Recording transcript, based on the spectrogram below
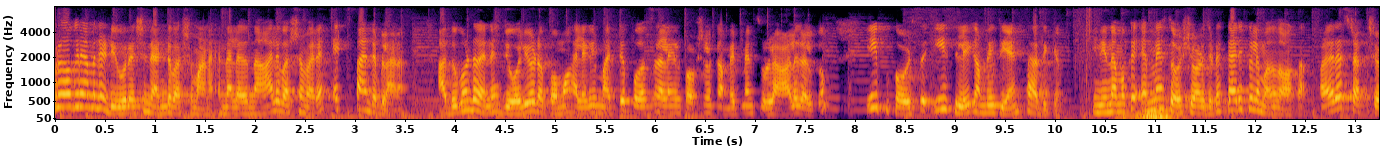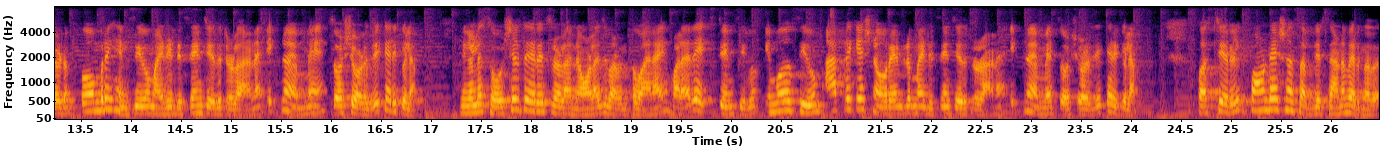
പ്രോഗ്രാമിന്റെ ഡ്യൂറേഷൻ രണ്ട് വർഷമാണ്. എന്നാൽ അത് നാല് വർഷം വരെ എക്സ്പാൻഡബിൾ ആണ്. അതുകൊണ്ട് തന്നെ ജോലിയോടൊപ്പമോ അല്ലെങ്കിൽ മറ്റ് പേഴ്സണൽ അല്ലെങ്കിൽ പ്രൊഫഷണൽ കമ്മിറ്റ്മെന്റ്സ് ഉള്ള ആളുകൾക്കും ഈ കോഴ്സ് ഈസിലി കംപ്ലീറ്റ് ചെയ്യാൻ സാധിക്കും. ഇനി നമുക്ക് എം എ സോഷ്യോളജിയുടെ കരിക്കുലം ഒന്ന് നോക്കാം. വളരെ സ്ട്രക്ചേർഡും കോംപ്രിഹെൻസീവുമായിട്ട് ഡിസൈൻ ചെയ്തിട്ടുള്ളതാണ് IGNOU M A sociology curriculum നിങ്ങളുടെ സോഷ്യൽ തിയറീസിലുള്ള നോളജ് വളർത്തുവാനായി വളരെ എക്സ്റ്റെൻസീവും ഇമേഴ്സീവും ആപ്ലിക്കേഷൻ ഓറിയന്റഡുമായി ഡിസൈൻ ചെയ്തിട്ടുള്ളതാണ് IGNOU M A sociology curriculum first ഇയറിൽ ഫൗണ്ടേഷണൽ സബ്ജക്ട്സ് ആണ് വരുന്നത്.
